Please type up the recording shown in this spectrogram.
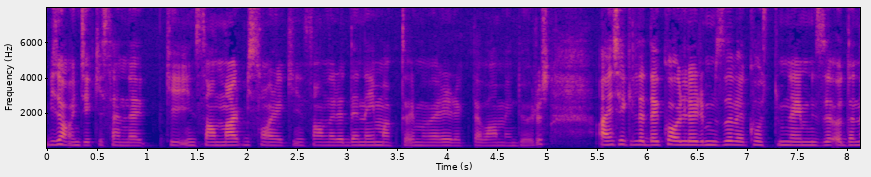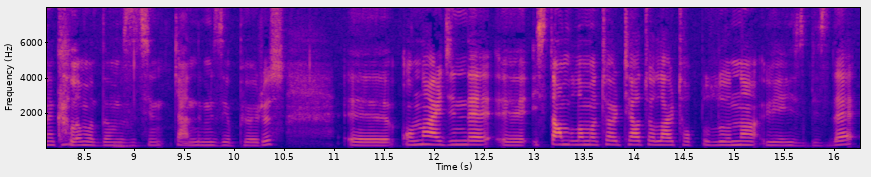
bir önceki seneki insanlar bir sonraki insanlara deneyim aktarımı vererek devam ediyoruz. Aynı şekilde dekorlarımızı ve kostümlerimizi ödenek alamadığımız için kendimiz yapıyoruz. Ee, onun haricinde e, İstanbul Amatör Tiyatrolar Topluluğu'na üyeyiz biz de.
